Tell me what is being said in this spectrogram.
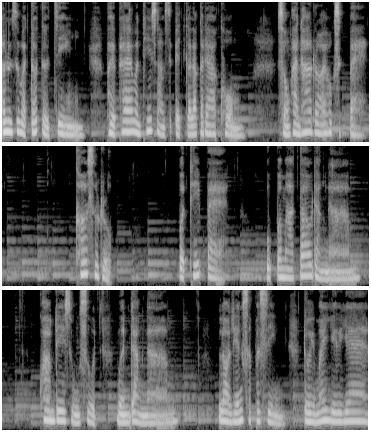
อรุณสวัสดิ์เต้าเต๋อจริง เผยแพร่วันที่ 31 กรกฎาคม 2568 ข้อสรุป บทที่ 8 อุปมาเต้าดั่งน้ำ ความดีสูงสุดเหมือนดั่งน้ำ หล่อเลี้ยงสรรพสิ่งโดยไม่ยื้อแย่ง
